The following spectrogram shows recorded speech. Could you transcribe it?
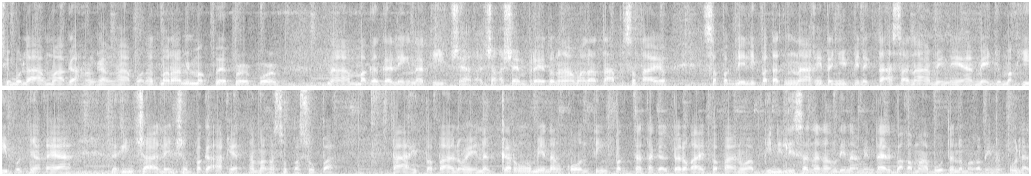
simula ang maga hanggang hapon. At maraming magpe-perform na magagaling na teacher. At saka syempre ito na nga matatapos na tayo sa paglilipat at nakita nyo yung pinagtaasan namin na yan. Medyo makipot nga kaya naging challenge yung pag-aakyat ng mga supa-supa. Kahit papano ay nagkaroon kami ng konting pagtatagal pero kahit papano nga binilisan na lang din namin dahil baka maabutan naman kami ng ulan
